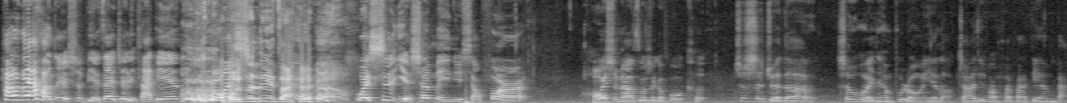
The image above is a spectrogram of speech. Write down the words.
大家好，这里是别在这里发癫，我是地仔。我是野生美女小凤儿。为，什么要做这个播客？就是觉得生活已经很不容易了，找个地方发发癫吧。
